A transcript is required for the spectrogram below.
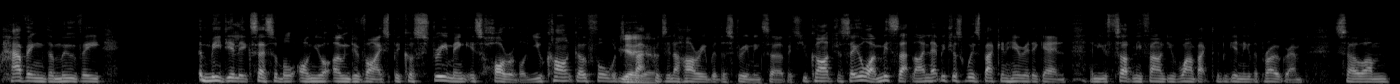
having the movie immediately accessible on your own device because streaming is horrible. You can't go forwards and yeah. backwards in a hurry with the streaming service. You can't just say, "Oh, I missed that line. Let me just whiz back and hear it again," and you've suddenly found you've wound back to the beginning of the program. So, um,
